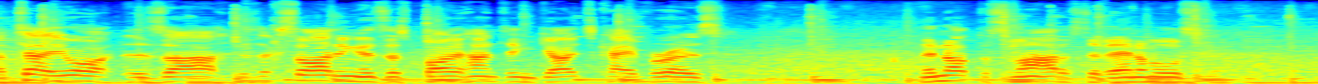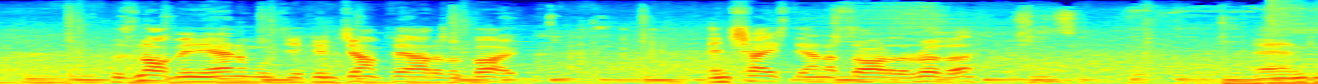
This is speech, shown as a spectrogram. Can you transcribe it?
I tell you what, as, uh, as exciting as this bow hunting goats caper is, they're not the smartest of animals. There's not many animals you can jump out of a boat and chase down the side of the river and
